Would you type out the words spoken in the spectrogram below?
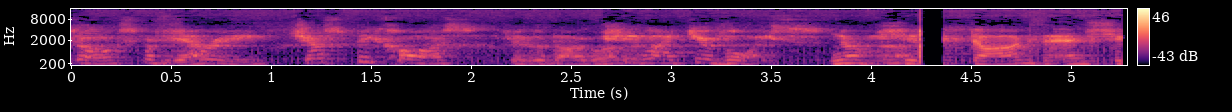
dogs for yep. free just because she liked your voice. No, she uh-huh. liked dogs and she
